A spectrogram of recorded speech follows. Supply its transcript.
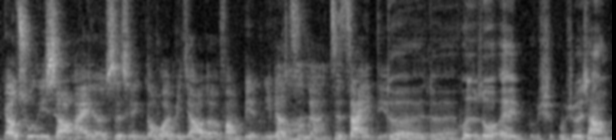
要处理小孩的事情都会比较的方便，也比较自然自在一点。对对，或者是说，哎，我觉得像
